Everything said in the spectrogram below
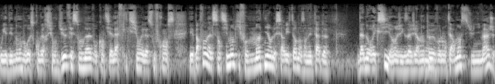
où il y a des nombreuses conversions. Dieu fait son œuvre quand il y a l'affliction et la souffrance. Et parfois, on a le sentiment qu'il faut maintenir le serviteur dans un état de, d'anorexie, hein, j'exagère un peu volontairement, c'est une image,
